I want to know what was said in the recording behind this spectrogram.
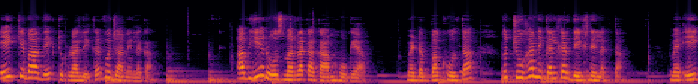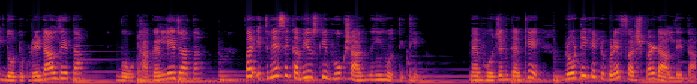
एक के बाद एक टुकड़ा लेकर वो जाने लगा। अब ये रोज़मर्रा का काम हो गया। मैं डब्बा खोलता तो चूहा निकलकर देखने लगता। मैं एक दो टुकड़े डाल देता, वो उठाकर ले जाता। पर इतने से कभी उसकी भूख शांत नहीं होती थी। मैं भोजन करके रोटी के टुकड़े फर्श पर डाल देता।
